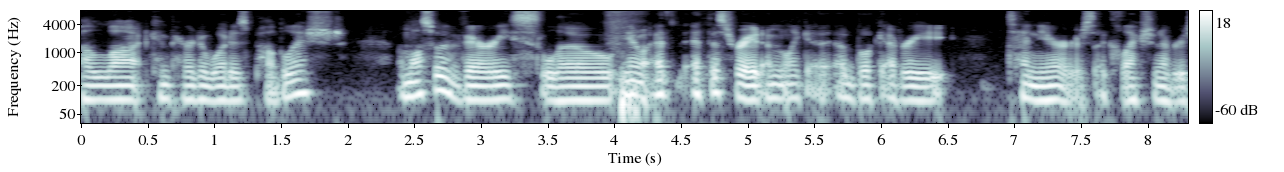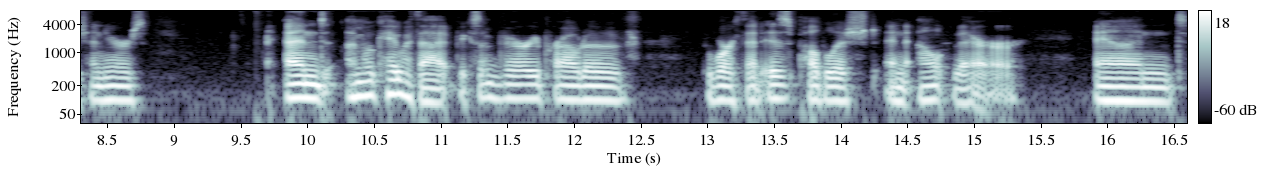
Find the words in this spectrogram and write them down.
a lot compared to what is published. I'm also a very slow you know at, at this rate i'm like a, a book every 10 years a collection every 10 years and I'm okay with that because I'm very proud of the work that is published and out there. And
